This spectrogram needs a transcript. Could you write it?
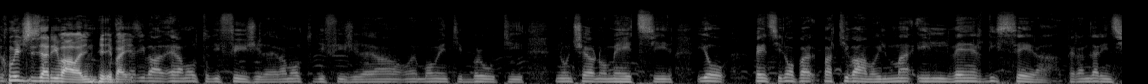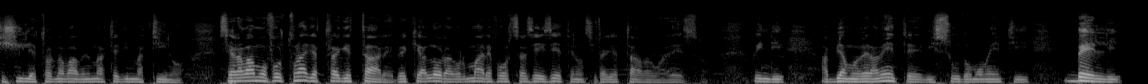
Come ci si arrivava nei paesi? Arrivava, era molto difficile, era molto difficile, erano momenti brutti, non c'erano mezzi. Io pensi, noi partivamo il, il, venerdì sera per andare in Sicilia e tornavamo il martedì mattino. Se eravamo fortunati a traghettare, perché allora col mare forza 6-7 non si traghettava come adesso. Quindi abbiamo veramente vissuto momenti belli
